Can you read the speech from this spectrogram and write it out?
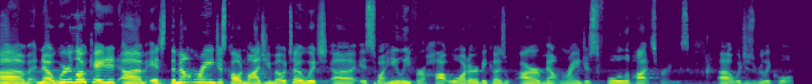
Um, no, we're located. Um, it's the mountain range is called Majimoto, which uh, is Swahili for hot water because our mountain range is full of hot springs, uh, which is really cool.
